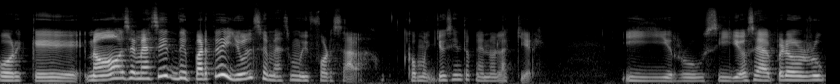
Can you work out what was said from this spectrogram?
Porque, no, se me hace, de parte de Jules se me hace muy forzada. Como yo siento que no la quiere. Y Ru sí, o sea, pero Ru,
